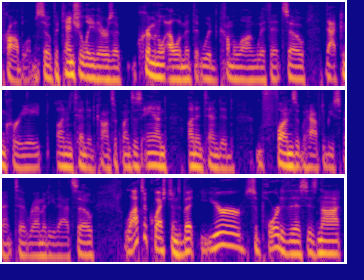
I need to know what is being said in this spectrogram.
problems. So potentially there's a criminal element that would come along with it. So that can create unintended consequences and unintended funds that would have to be spent to remedy that. So lots of questions, but your support of this is not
